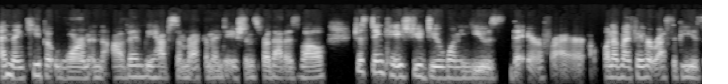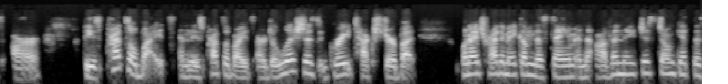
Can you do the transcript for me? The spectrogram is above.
and then keep it warm in the oven. We have some recommendations for that as well, just in case you do want to use the air fryer. One of my favorite recipes are these pretzel bites and these pretzel bites are delicious, great texture, but when I try to make them the same in the oven, they just don't get the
